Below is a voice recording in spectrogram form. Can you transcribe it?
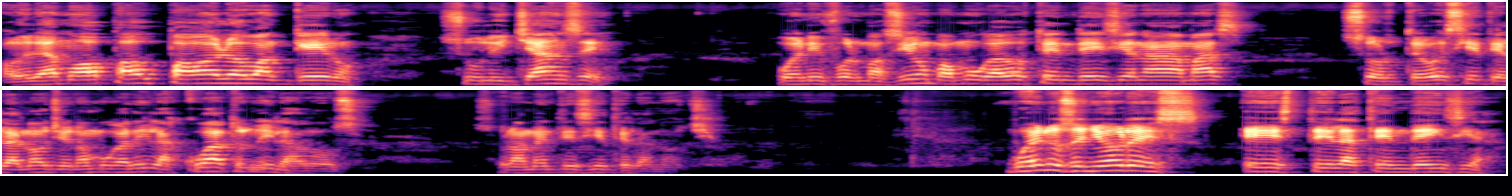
hoy le damos a Pau Pau a los banqueros. Chance. Buena información, vamos a jugar dos tendencias nada más. Sorteo de 7 de la noche, no vamos a jugar ni las 4 ni las 12. Solamente 7 de la noche. Bueno, señores, este, las tendencias.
